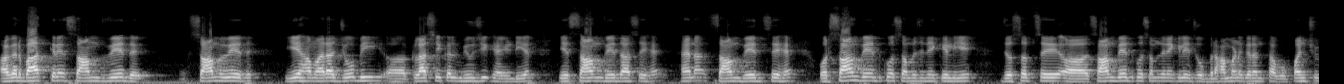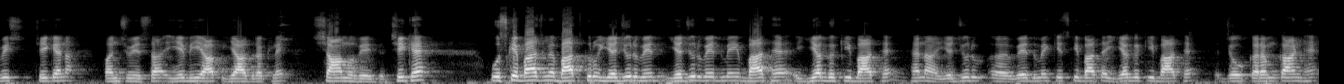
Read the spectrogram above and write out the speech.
अगर बात करें सामवेद सामवेद, ये हमारा जो भी क्लासिकल म्यूज़िक है इंडियन ये सामवेदा से है है ना? सामवेद से है। और सामवेद को समझने के लिए जो सबसे सामवेद को समझने के लिए जो ब्राह्मण ग्रंथ था वो पंचविश ठीक है ना? पंचविश था ये भी आप याद रख लें। शामवेद ठीक है? उसके बाद मैं बात करूँ यजुर्वेद। यजुर्वेद में बात है यज्ञ की बात है है ना? यजुर्वेद में किसकी बात है? यज्ञ की बात है जो कर्मकांड है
